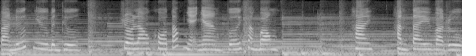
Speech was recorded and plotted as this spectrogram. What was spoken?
và nước như bình thường, rồi lau khô tóc nhẹ nhàng với khăn bông. 2. Hành tây và rượu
